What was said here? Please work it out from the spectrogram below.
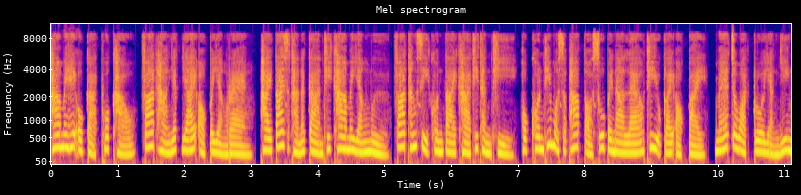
ข้าไม่ให้โอกาสพวกเขาฟาดหางยักย้ายออกไปอย่างแรง ภายใต้สถานการณ์ที่ข้าไม่ยั้งมือฟาดทั้งสี่คนตายคาที่ทันทีหกคนที่หมดสภาพต่อสู้ไปนานแล้วที่อยู่ไกลออกไป แม้จะหวาดกลัวอย่างยิ่ง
